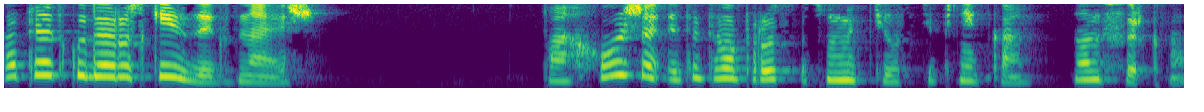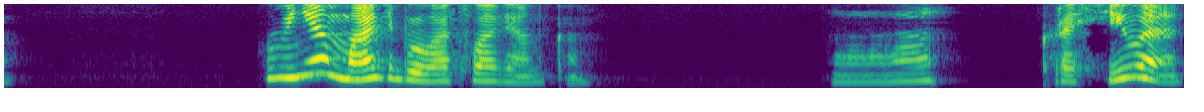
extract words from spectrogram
А ты откуда русский язык знаешь? Похоже, этот вопрос смутил степняка. Он фыркнул. У меня мать была славянка. Ага, красивая?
